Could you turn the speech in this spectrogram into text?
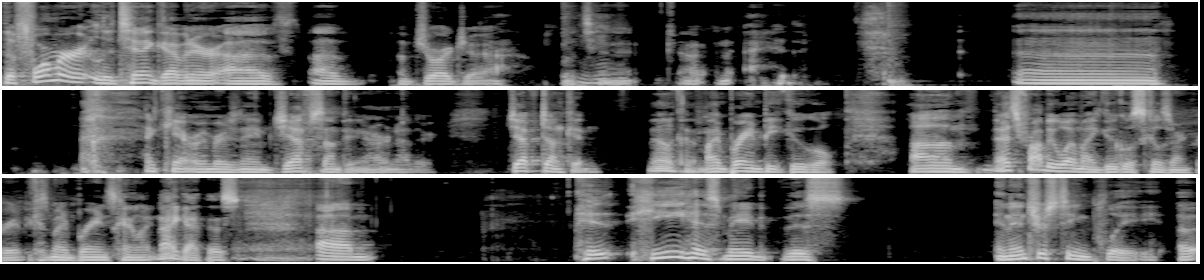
the former lieutenant governor of of, of Georgia, Mm-hmm. lieutenant. Uh, I can't remember his name. Jeff something or another. Jeff Duncan. That. my brain beat Google. Um, that's probably why my Google skills aren't great because my brain's kind of like, no, I got this. Um, his, he has made this an interesting plea, uh,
